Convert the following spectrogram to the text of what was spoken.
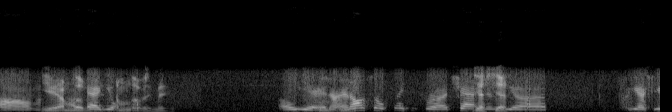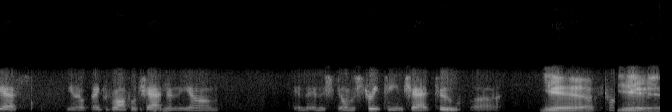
Um, Yeah, I'm I'll loving it. you- I'm loving it, man. Oh yeah, and, Mhm. and also thank you for uh, chatting Yes, in yes. the. Uh, yes, yes. You know, thank you for also chatting in the um, in the, in the on the street team chat too. Uh, Yeah, yeah,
